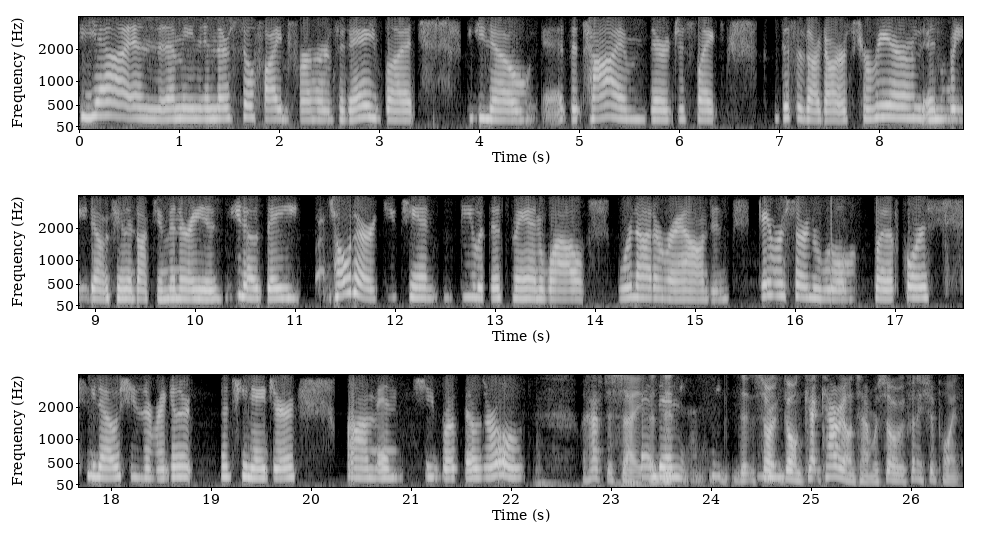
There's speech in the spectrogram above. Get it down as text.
Yeah, and I mean, and they're still fighting for her today, but, you know, at the time, they're just like, this is our daughter's career. And what you don't see in the documentary is, you know, they told her, you can't be with this man while we're not around and gave her certain rules. But of course, you know, she's a regular a teenager, um, and she broke those rules. I have to say, And uh, the- then- the- sorry, go on, carry on, Tamara. Sorry, finish your point.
